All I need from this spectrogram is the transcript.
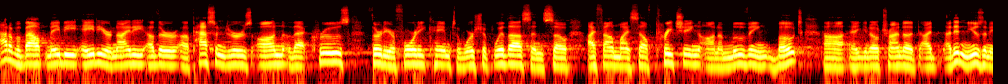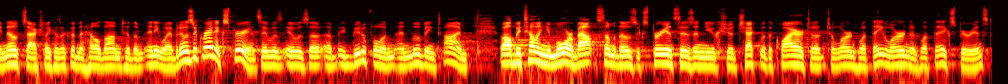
out of about maybe 80 or 90 other uh, passengers on that cruise. 30 or 40 came to worship with us, and so I found myself preaching on a moving boat. Uh, you know, trying to, I, I, didn't use any notes actually because I couldn't have held on to them anyway, but it was a great experience. It was, it was a, a beautiful and, and, moving time. Well, I'll be telling you more about some of those experiences, and you should check with the choir to, to learn what they learned and what they experienced.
